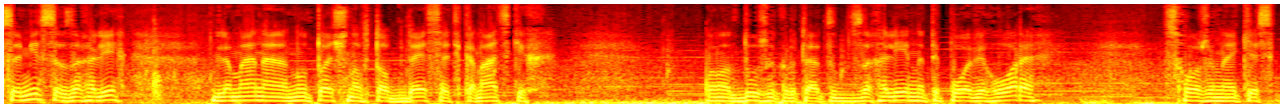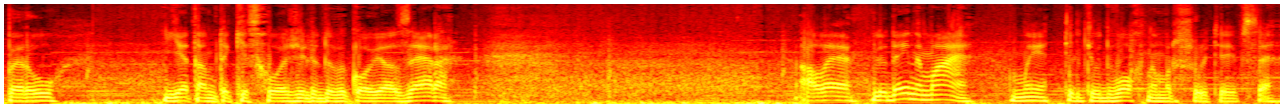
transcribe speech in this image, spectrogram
Це місце взагалі для мене ну точно в топ-10 канадських. Воно дуже круте. Тут взагалі нетипові гори, схоже на якесь Перу. Є там такі схожі льодовикові озера. Але людей немає. Ми тільки вдвох на маршруті і все.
